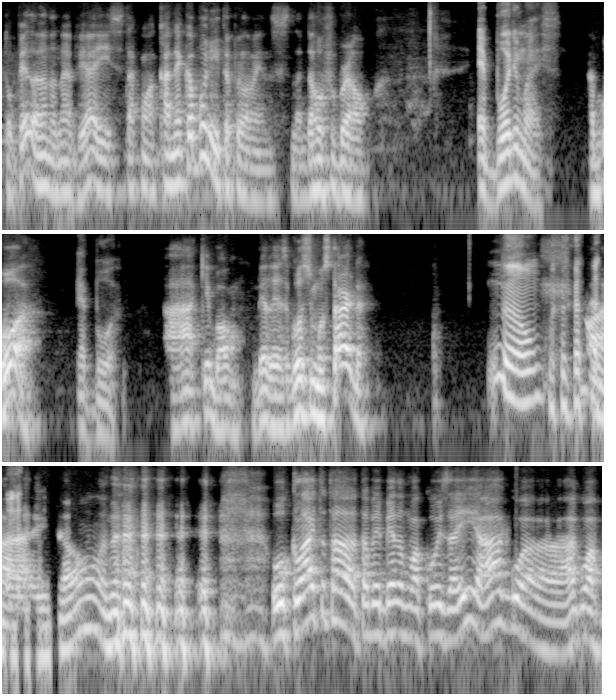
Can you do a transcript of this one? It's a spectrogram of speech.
tô esperando, né? Vê aí, você tá com uma caneca bonita, pelo menos, da Rolf Brown. É boa demais. É boa? É boa. Ah, que bom. Beleza. Gosto de mostarda? Não. Ah, então. Né? O Clayton tá, tá bebendo alguma coisa aí? Água, água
